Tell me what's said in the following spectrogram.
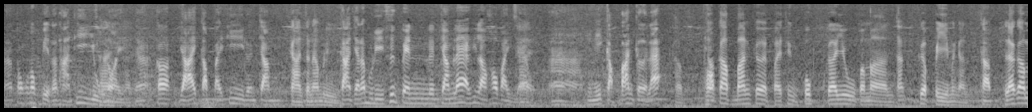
นะต้องต้องเปลี่ยนสถานที่อยู่ใช่หน่อยครับนะฮะก็ย้ายกลับไปที่เรือนจำกาญจนบุรี กาญจนบุรีซึ่งเป็นเรือนจำแรกที่เราเข้าไปอยู่แล้วใช่อ่าทีนี้กลับบ้านเกิดแล้วครับพอกลับบ้านเกิดไปถึงปุ๊บก็อยู่ประมาณตั้งเกือบปีเหมือนกันครับ แล้วก็มี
